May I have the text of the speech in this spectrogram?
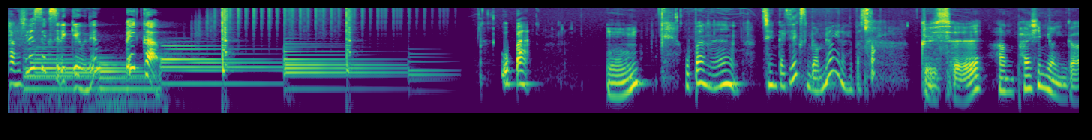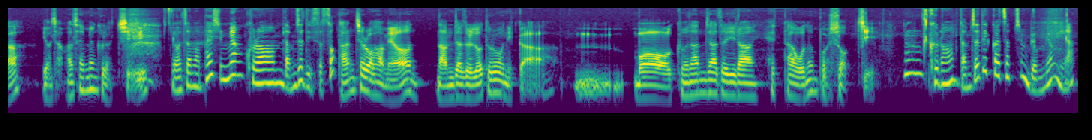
당신의 섹스를 깨우는 메이크업 오빠 응? 오빠는 지금까지 섹스 몇 명이랑 해봤어? 글쎄 한 80명인가 여자만 3명 그렇지 여자만 80명? 그럼 남자도 있었어? 단체로 하면 남자들도 들어오니까 음, 뭐 그 남자들이랑 했다고는 볼 수 없지. 음 그럼 남자들까지 합치면 몇 명이야?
